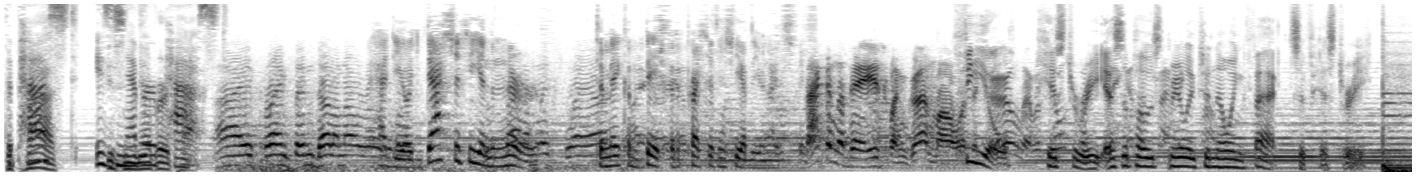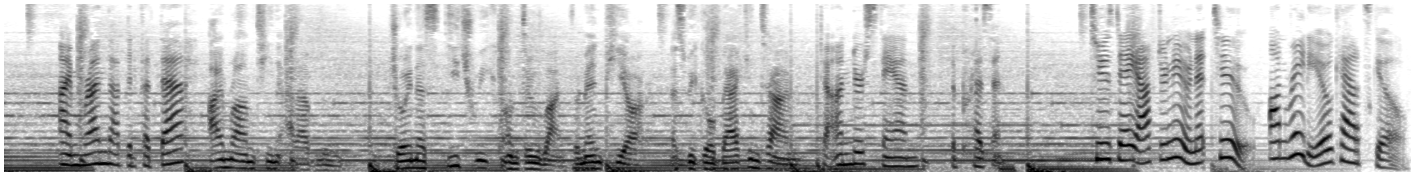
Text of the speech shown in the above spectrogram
The past is never past. I, Franklin Delano had the audacity and the nerve to make a bid for the presidency of the United States. Back in the days when Grandma was Feel a girl, there was history as opposed merely to knowing facts of history. I'm Rund Abdelfatah. I'm Ramtin Arablouei. Join us each week on Throughline from NPR as we go back in time to understand the present. Tuesday afternoon at 2 on Radio Catskill.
